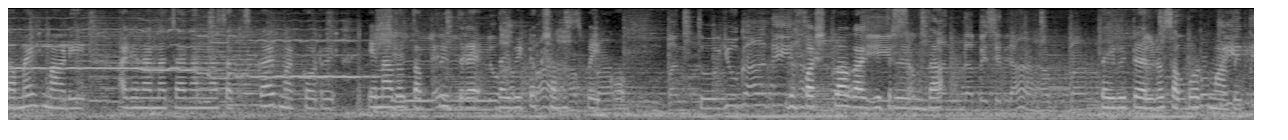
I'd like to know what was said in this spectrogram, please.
ಕಮೆಂಟ್ ಮಾಡಿ, ಹಾಗೆ ನನ್ನ ಚಾನಲ್ನ ಸಬ್ಸ್ಕ್ರೈಬ್ ಮಾಡಿಕೊಡ್ರಿ. ಏನಾದರೂ ತಪ್ಪಿದ್ರೆ ದಯವಿಟ್ಟು ಕ್ಷಮಿಸಬೇಕು. ಇದು ಫಸ್ಟ್ ಬ್ಲಾಗ್ ಆಗಿದ್ದರಿಂದ ದಯವಿಟ್ಟು ಎಲ್ಲರೂ ಸಪೋರ್ಟ್ ಮಾಡಬೇಕು.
